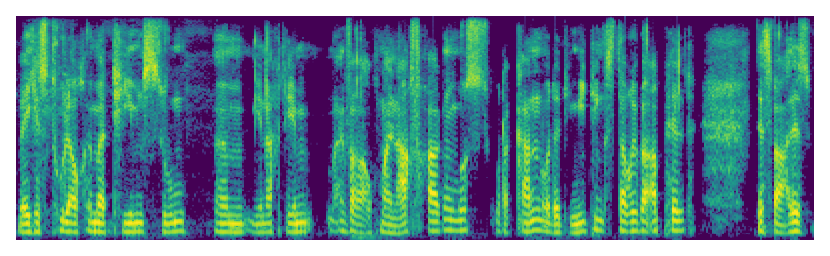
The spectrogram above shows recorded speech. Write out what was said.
welches Tool auch immer, Teams, Zoom, ähm, je nachdem einfach auch mal nachfragen muss oder kann oder die Meetings darüber abhält. Das war alles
